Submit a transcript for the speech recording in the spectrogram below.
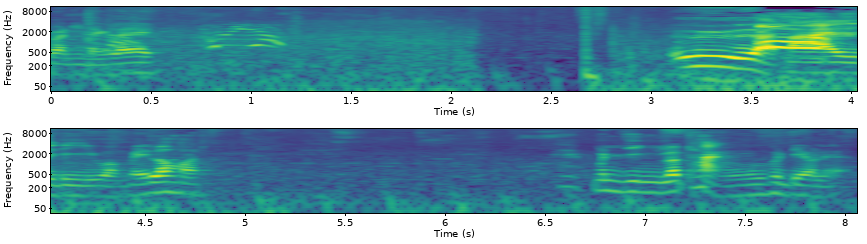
ก่อนอย่างแรก Hurry up. เออตายดีว่ะไม่รอด มันยิงรถถังมึงคนเดียวเลยอะ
